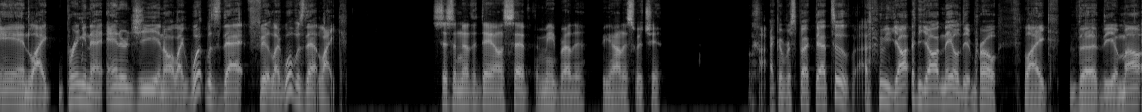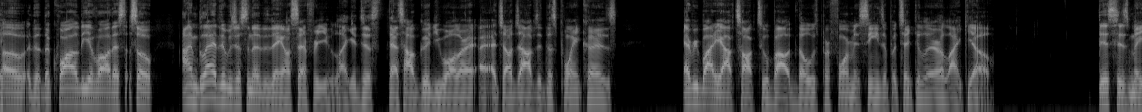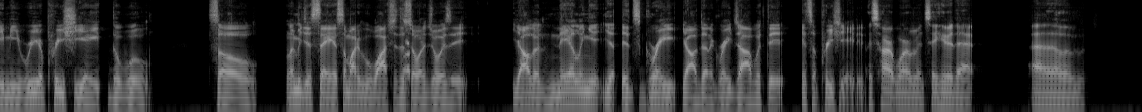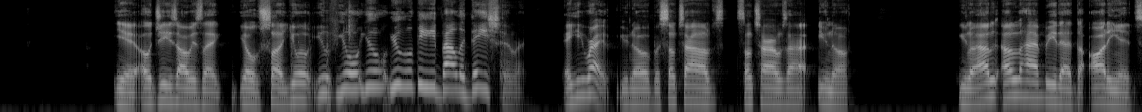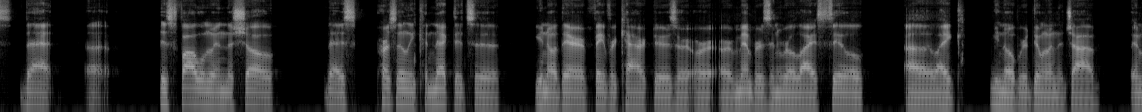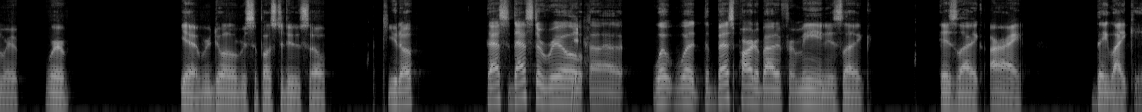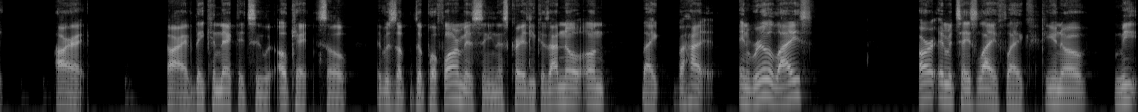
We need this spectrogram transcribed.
and like bringing that energy and all? Like, what was that feel like? What was that like? It's just another day on set for me, brother. Be honest with you. I can respect that too. I mean, y'all y'all nailed it, bro. Like the the amount of the, the quality of all this. So I'm glad it was just another day on set for you. Like it just that's how good you all are at, at y'all jobs at this point. Because everybody I've talked to about those performance scenes in particular are like, yo, this has made me reappreciate the Wu. So let me just say, as somebody who watches the show and enjoys it, y'all are nailing it. It's great. Y'all done a great job with it. It's appreciated. It's heartwarming to hear that. Um, yeah, OG's always like, "Yo, son, you you you you you need validation," and he right, you know. But sometimes, sometimes I, you know, you know, I'm I'm happy that the audience that uh, is following the show, that is personally connected to, you know, their favorite characters or or, or members in real life feel uh, like you know we're doing the job and we're we're yeah we're doing what we're supposed to do so you know? That's that's the real uh what what the best part about it for me is like is like all right they like it. All right. All right they connected to it. Okay so it was the the performance scene that's crazy because i know on like behind in real life art imitates life. Like, you know, me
